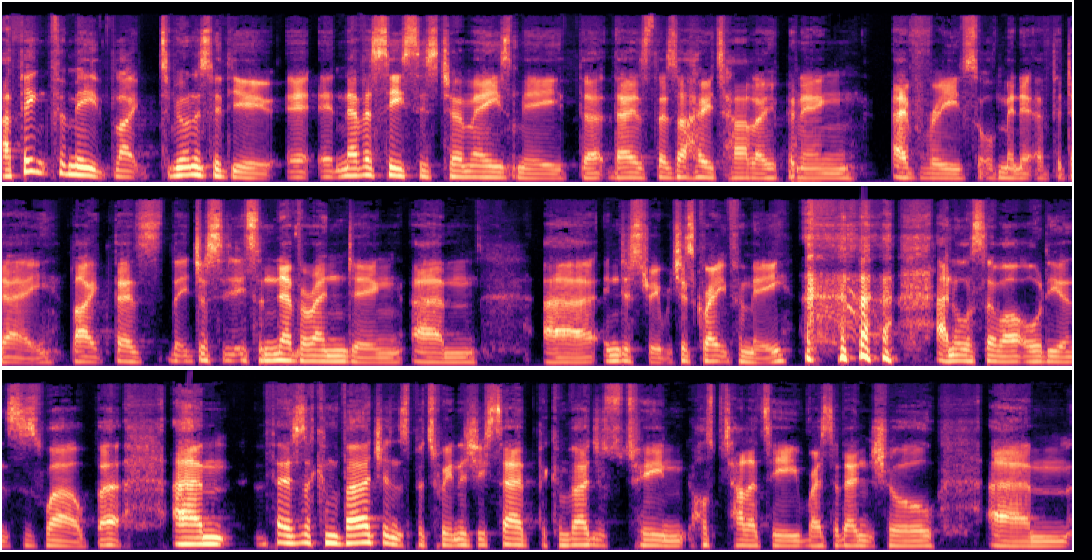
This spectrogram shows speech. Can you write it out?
I think for me, like to be honest with you, it, it never ceases to amaze me that there's there's a hotel opening every sort of minute of the day. Like there's it just it's a never ending um uh, industry, which is great for me and also our audience as well. But um, there's a convergence between, as you said, the convergence between hospitality, residential, um,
